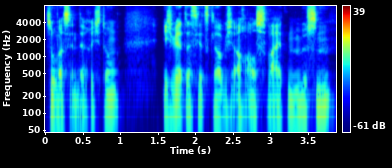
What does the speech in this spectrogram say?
Sowas in der Richtung. Ich werde das jetzt, glaube ich, auch ausweiten müssen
